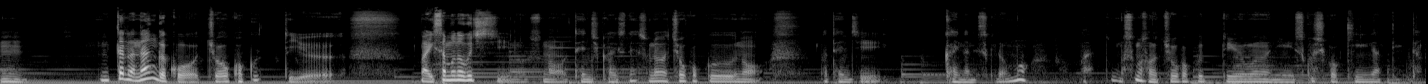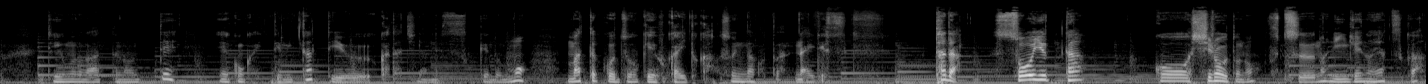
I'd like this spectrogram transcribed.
うん。ただなんかこう、彫刻っていう、まあ、イサム・ノグチのその展示会ですね。それは彫刻の、展示会なんですけども、まあ、そもそも彫刻っていうものに少しこう気になっていたっていうものがあったので、え今回行ってみたっていう形なんですけども、全くこう造形深いとか、そんなことはないです。ただ、そういった、こう、素人の普通の人間のやつが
